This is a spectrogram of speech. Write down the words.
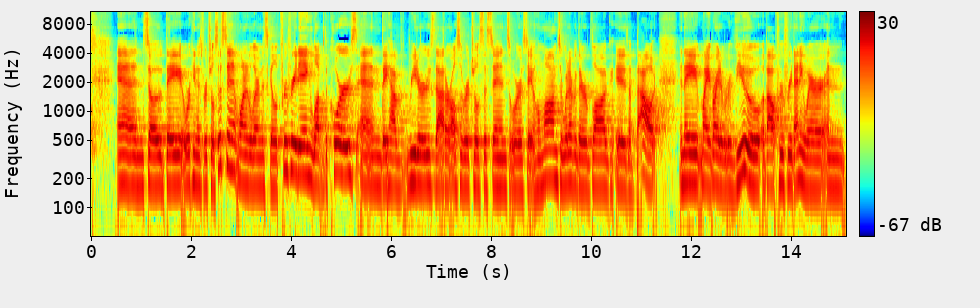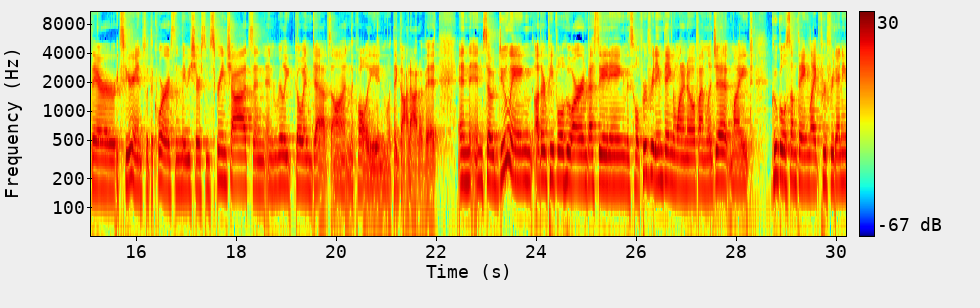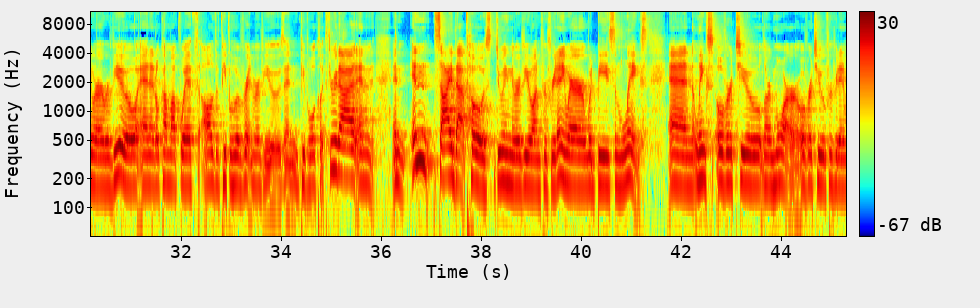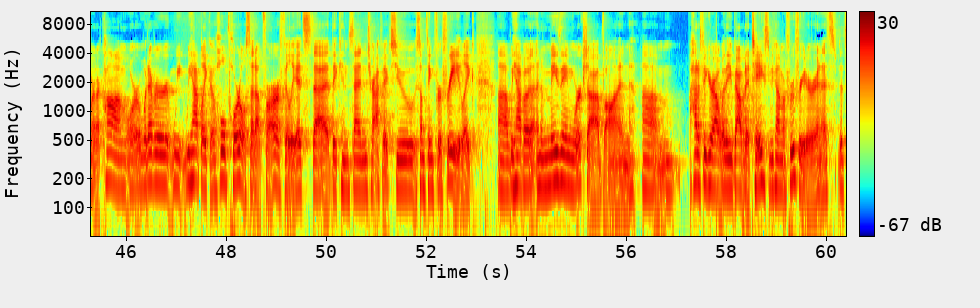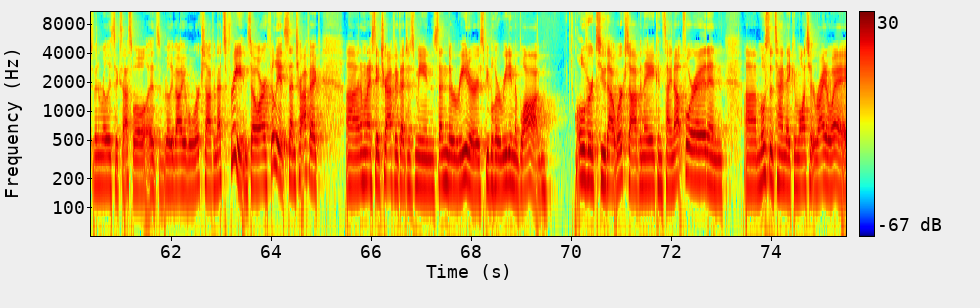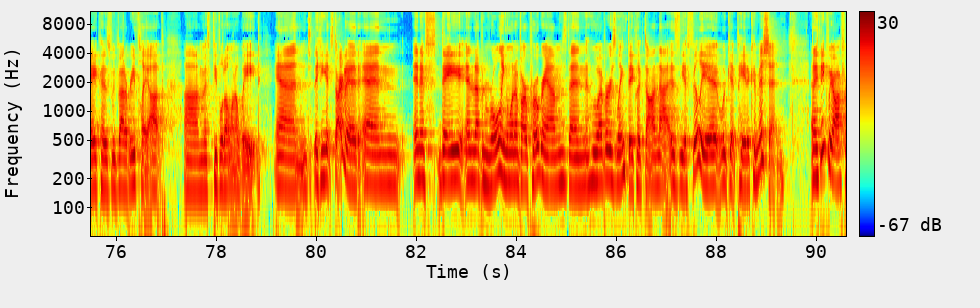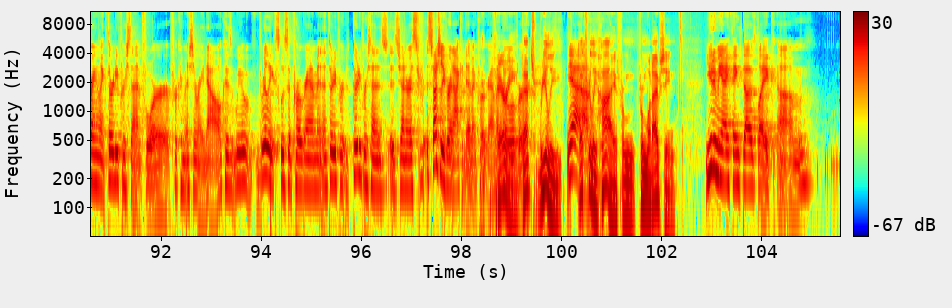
And so they, working as virtual assistant, wanted to learn the skill of proofreading, loved the course, and they have readers that are also virtual assistants or stay at home moms or whatever their blog is about. And they might write a review about Proofread Anywhere and their experience with the course and maybe share some screenshots and, and really go in depth on the quality and what they got out of it. And, and so doing other people who are investigating this whole proofreading thing and want to know if I'm legit might Google something like Proofread Anywhere review, and it'll come up with all the people who have written reviews, and people will click through that. And and inside that post, doing the review on Proofread Anywhere would be some links and links over to learn more over to proofreadanywhere.com or whatever we, we have like a whole portal set up for our affiliates that they can send traffic to something for free like uh, we have a, an amazing workshop on um, how to figure out whether you've got what it takes to become a proofreader. And it's, it's been really successful. It's a really valuable workshop and that's free. And so our affiliates send traffic. Uh, and when I say traffic, that just means send their readers, people who are reading the blog, over to that workshop and they can sign up for it. And uh, most of the time they can watch it right away because we've got a replay up um, if people don't want to wait. And they can get started. And and if they ended up enrolling in one of our programs, then whoever's link they clicked on, that is the affiliate, would get paid a commission. And I think we're offering like 30% for, for commission right now because we really exclusive program and 30, 30% is, is generous, especially for an academic program. Very, over, that's really, yeah. that's really high from, from what I've seen. Udemy, I think does like, um,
